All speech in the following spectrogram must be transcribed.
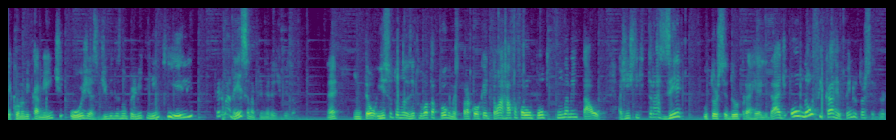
Economicamente, hoje as dívidas não permitem nem que ele permaneça na primeira divisão. Né? Então, isso eu estou no exemplo do Botafogo, mas para qualquer. Então, a Rafa falou um ponto fundamental. A gente tem que trazer o torcedor para a realidade ou não ficar refém do torcedor.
